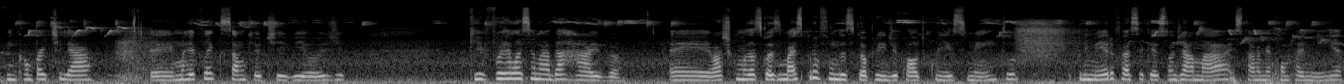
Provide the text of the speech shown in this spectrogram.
vim compartilhar é, uma reflexão que eu tive hoje que foi relacionada à raiva. É, eu acho que uma das coisas mais profundas que eu aprendi com o autoconhecimento, o primeiro foi essa questão de amar estar na minha companhia,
